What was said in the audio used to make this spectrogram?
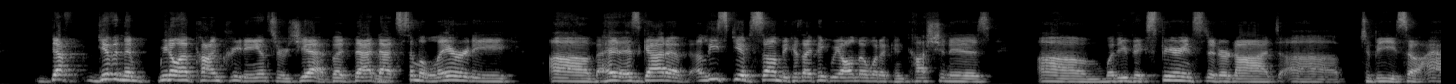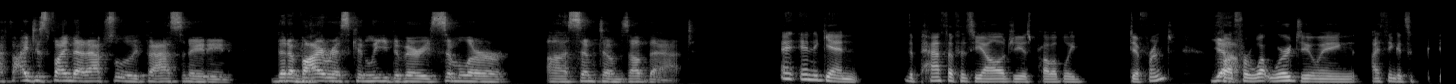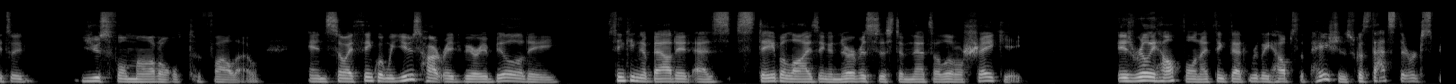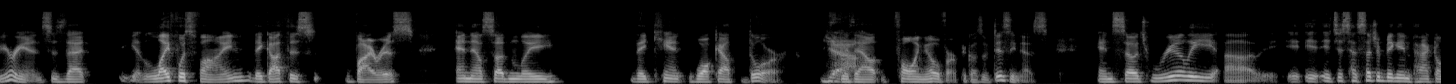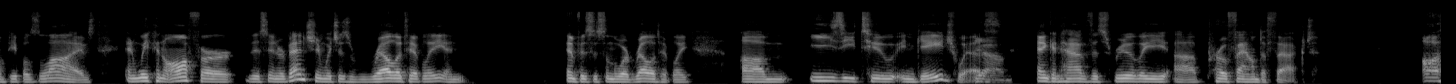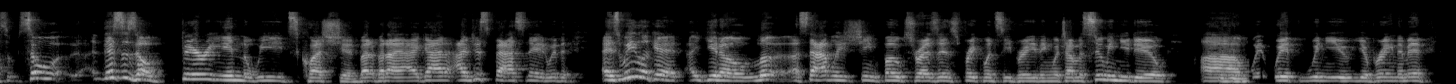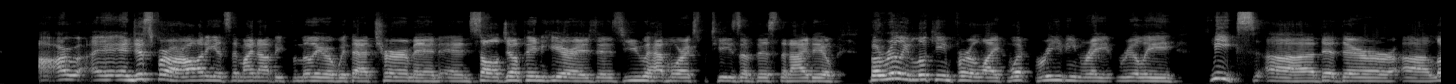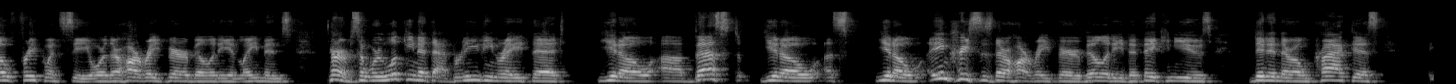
def- given them. We don't have concrete answers yet, but that Yeah. that similarity um, ha- has got to at least give some because I think we all know what a concussion is. um, whether you've experienced it or not, uh, to be. So I, I just find that absolutely fascinating that a virus can lead to very similar uh, symptoms of that. And, and again, the pathophysiology is probably different. Yeah. But for what we're doing, I think it's it's a useful model to follow. And so I think when we use heart rate variability, thinking about it as stabilizing a nervous system that's a little shaky is really helpful. And I think that really helps the patients because that's their experience is that you know, life was fine. They got this virus and now suddenly they can't walk out the door yeah. without falling over because of dizziness. And so it's really, uh, it, it just has such a big impact on people's lives. And we can offer this intervention, which is relatively, and emphasis on the word relatively, um, easy to engage with yeah. and can have this really uh, profound effect. Awesome. So this is a very in the weeds question, but but I, I got I'm just fascinated with it as we look at you know look, establishing folks resonance frequency breathing, which I'm assuming you do uh, mm-hmm. with, with when you you bring them in. Are, and just for our audience that might not be familiar with that term, and and Saul, jump in here as, as you have more expertise of this than I do, but really looking for like what breathing rate really peaks uh, their, their uh, low frequency or their heart rate variability in layman's terms. So we're looking at that breathing rate that you know uh, best you know you know increases their heart rate variability that they can use then in their own practice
